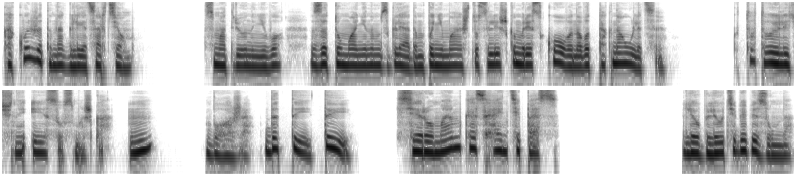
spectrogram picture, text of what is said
Какой же ты наглец, Артём. Смотрю на него затуманенным взглядом, понимая, что слишком рискованно вот так на улице. Кто твой личный Иисус, мышка? М? Боже, да ты, ты. Сиромем кэсхэнтипес. Люблю тебя безумно.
